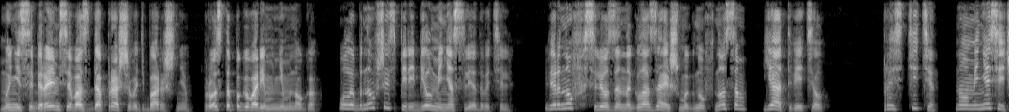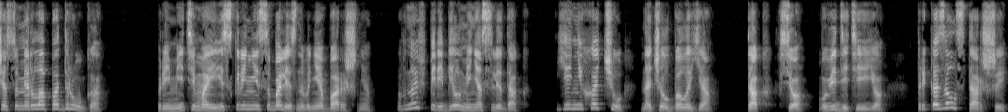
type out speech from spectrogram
«Мы не собираемся вас допрашивать, барышня. Просто поговорим немного», – улыбнувшись, перебил меня следователь. Вернув слезы на глаза и шмыгнув носом, я ответил. «Простите, но у меня сейчас умерла подруга». «Примите мои искренние соболезнования, барышня», – вновь перебил меня следак. «Я не хочу», – начал было я. «Так, все, уведите ее», – приказал старший,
